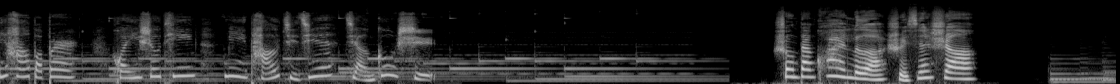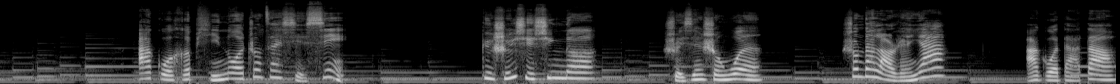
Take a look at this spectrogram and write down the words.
你好，宝贝儿，欢迎收听蜜桃姐姐讲故事。圣诞快乐，水先生！阿果和皮诺正在写信，给谁写信呢？水先生问。圣诞老人呀，阿果答道。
